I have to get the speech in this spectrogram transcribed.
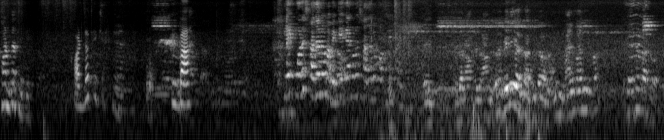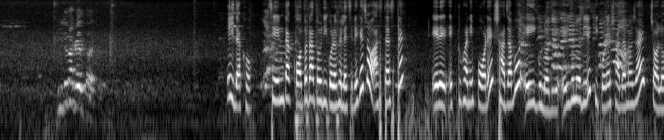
খর্দা থেকে। খর্দা থেকে বাহ। কেক পরে সাজানো হবে কেক এখনও সাজানো কমপ্লিট হয়নি। এই ওটা নাম নাম ধরে বেরিয়ে গেল দুটো আমি নাই মানি এবার এসে দেখো দুজনা খেলতে এই দেখো চেনটা কতটা তৈরি করে ফেলেছি দেখেছ? আস্তে আস্তে। এর একটুখানি পরে সাজাবো এইগুলো দিয়ে এইগুলো দিয়ে কি করে সাজানো যায়? চলো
